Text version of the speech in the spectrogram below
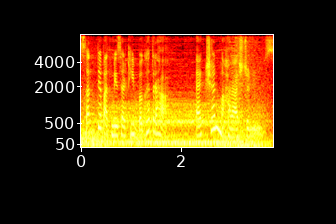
सत्य बातमीसाठी बघत रहा ॲक्शन महाराष्ट्र न्यूज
